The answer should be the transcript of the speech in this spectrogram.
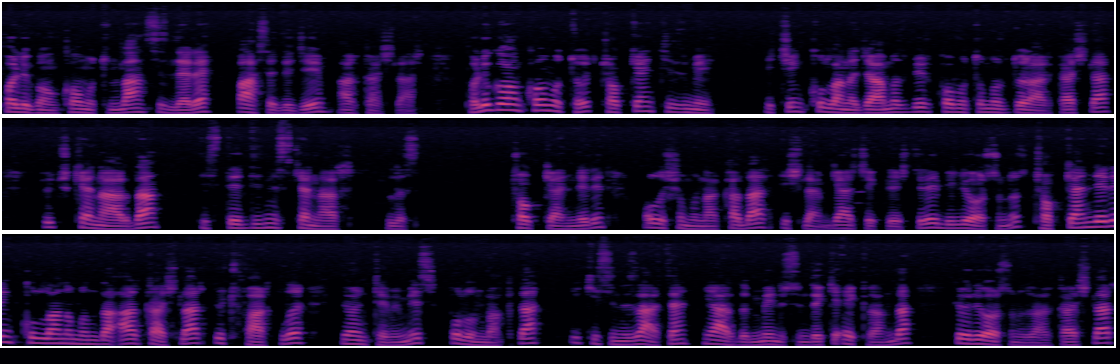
Polygon komutundan sizlere bahsedeceğim arkadaşlar. Polygon komutu çokgen çizimi için kullanacağımız bir komutumuzdur arkadaşlar. Üç kenardan istediğiniz kenarlı çokgenlerin oluşumuna kadar işlem gerçekleştirebiliyorsunuz. Çokgenlerin kullanımında arkadaşlar 3 farklı yöntemimiz bulunmakta. İkisini zaten yardım menüsündeki ekranda görüyorsunuz arkadaşlar.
